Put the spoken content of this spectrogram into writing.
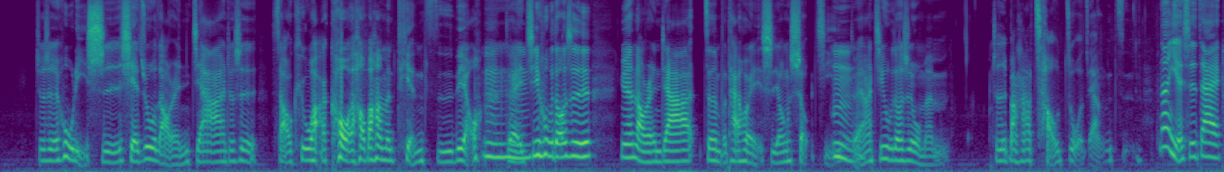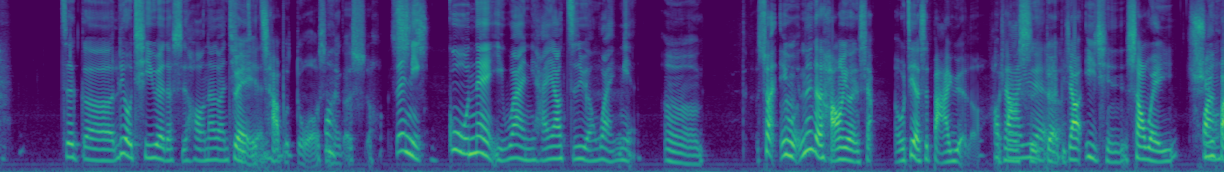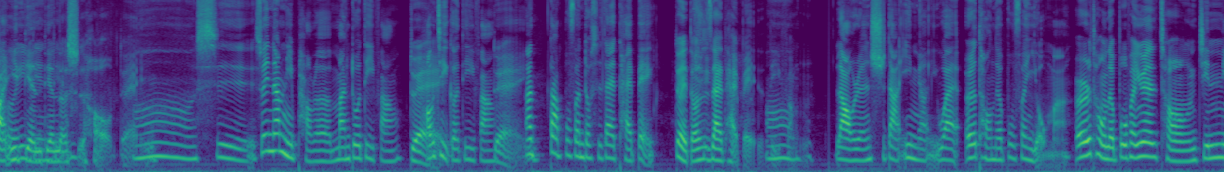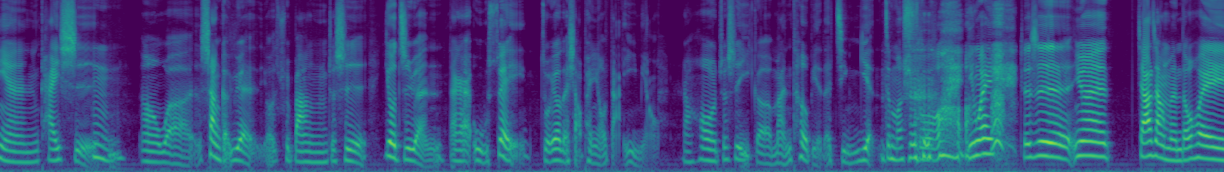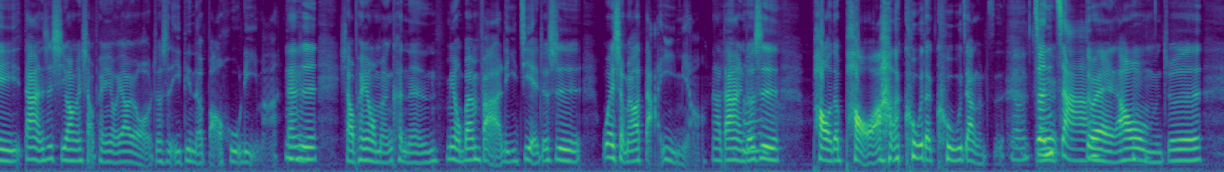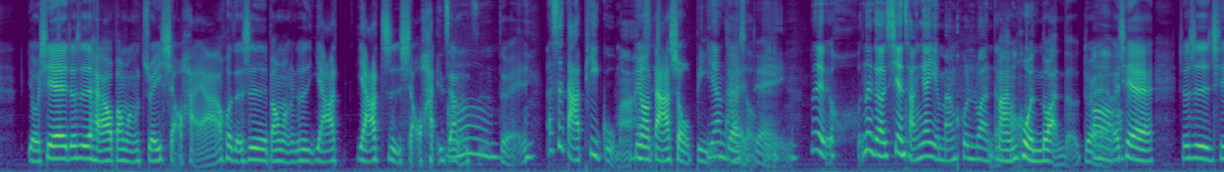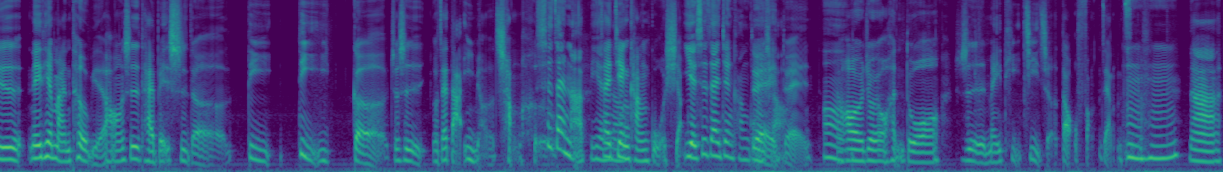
就是护理师协助老人家，就是扫 QR code，然后帮他们填资料。嗯对，几乎都是因为老人家真的不太会使用手机，嗯对，然后几乎都是我们就是帮他操作这样子。那也是在这个六七月的时候那段期对，间，差不多是那个时候。所以你顾内以外，你还要支援外面。嗯，算，因为那个好像有点像，我记得是八月了，好像是、对比较疫情稍微趋缓一点一点点的点时候，对、哦，是，所以那你跑了蛮多地方，对好几个地方。，对，那大部分都是在台北。对都是在台北的地方。哦老人施打疫苗以外，儿童的部分有吗？儿童的部分，因为从今年开始，嗯、嗯，我上个月有去帮就是幼稚园大概五岁左右的小朋友打疫苗，然后就是一个蛮特别的经验，怎么说？因为就是因为家长们都会，当然是希望小朋友要有就是一定的保护力嘛，但是小朋友们可能没有办法理解，就是为什么要打疫苗。那当然就是跑的跑啊，哭的哭这样子，挣扎。，对，然后我们就是有些就是还要帮忙追小孩啊，或者是帮忙就是压压制小孩这样子，哦。对，那是打屁股吗？没有打手臂，一样打对手臂。对那那个现场应该也蛮混乱的，蛮。混乱的，对，嗯。而且就是其实那天蛮特别的，好像是台北市的第第一个就是有在打疫苗的场合，是在哪边？在健康国小，也是在健康国小。，对，嗯然后就有很多就是媒体记者到访这样子，嗯哼，那。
